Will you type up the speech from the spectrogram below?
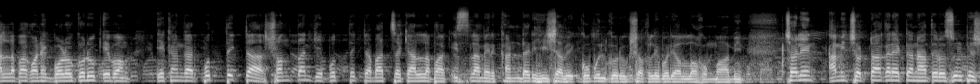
আল্লাহ পাক অনেক বড় করুক এবং এখানকার প্রত্যেকটা সন্তানকে, প্রত্যেকটা বাচ্চাকে আল্লাহ পাক ইসলামের কান্ডারি হিসাবে কবুল করুক, সকলে বলি আল্লাহ আমিন চলেন, আমি ছোট্ট আকারে একটা নাতে রসুল পেশ।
